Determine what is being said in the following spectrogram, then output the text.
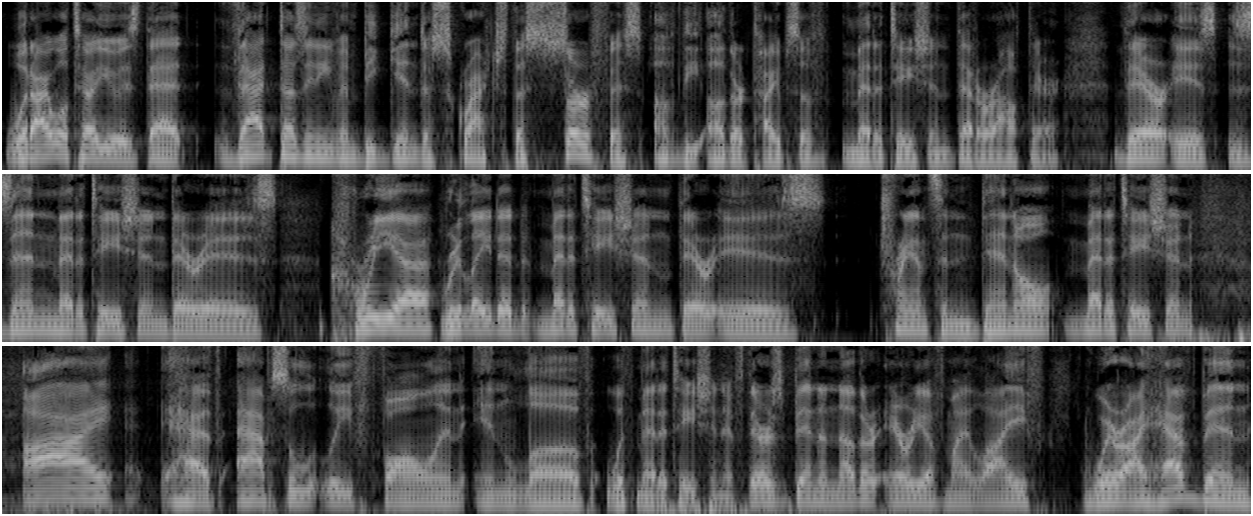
what I will tell you is that that doesn't even begin to scratch the surface of the other types of meditation that are out there. There is Zen meditation, there is Kriya related meditation, there is transcendental meditation. I have absolutely fallen in love with meditation. If there's been another area of my life where I have been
